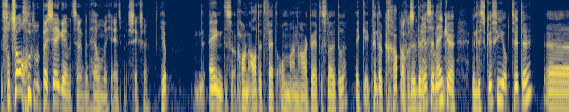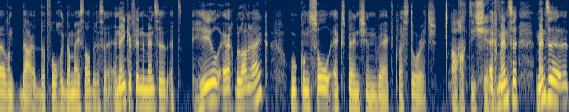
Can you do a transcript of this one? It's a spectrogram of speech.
Het voelt zo goed om een PC-game te zijn. Ik ben het helemaal met je eens met Sixer. Eén, het is gewoon altijd vet om aan hardware te sleutelen. Ik, ik vind het ook grappig. Ook er, er is in één keer een discussie op Twitter. eh, want daar, dat volg ik dan meestal. Er is, in één keer vinden mensen het heel erg belangrijk hoe console expansion werkt qua storage. Ach, die shit. Echt mensen, mensen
